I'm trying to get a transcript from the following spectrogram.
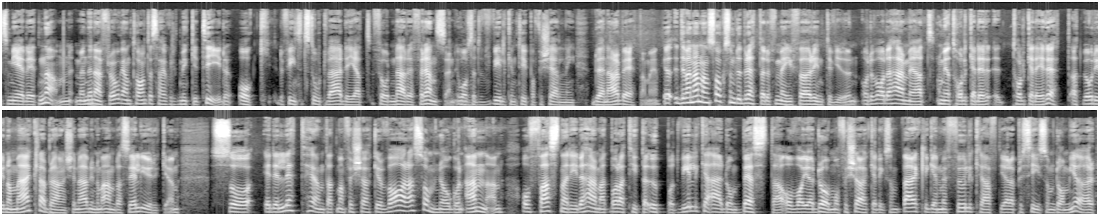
som ger dig ett namn, men den här frågan tar inte särskilt mycket tid och det finns ett stort värde i att få den där referensen mm. oavsett vilken typ av försäljning du än arbetar med. Det var en annan sak som du berättade för mig för intervjun och det var det här med att, om jag tolkade dig rätt, att både inom mäklarbranschen och även inom andra säljyrken så är det lätt hänt att man försöker vara som någon annan och fastnar i det här med att bara titta uppåt. Vilka är de bästa och vad gör de och försöka liksom verkligen med full kraft göra precis som de gör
